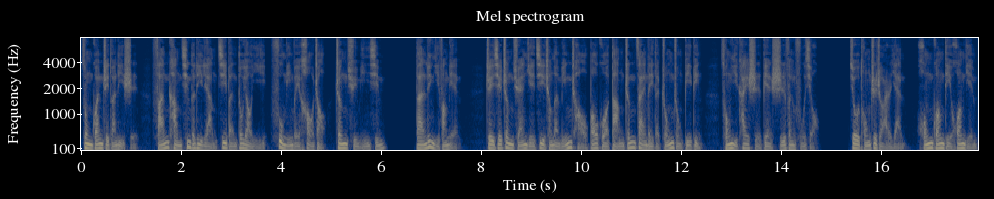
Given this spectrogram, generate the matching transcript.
纵观这段历史，反抗清的力量基本都要以复明为号召，争取民心。但另一方面，这些政权也继承了明朝包括党争在内的种种弊病，从一开始便十分腐朽。就统治者而言，弘光帝荒淫，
